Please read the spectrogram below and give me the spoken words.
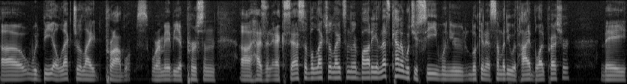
uh, would be electrolyte problems, where maybe a person uh, has an excess of electrolytes in their body. And that's kind of what you see when you're looking at somebody with high blood pressure. They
